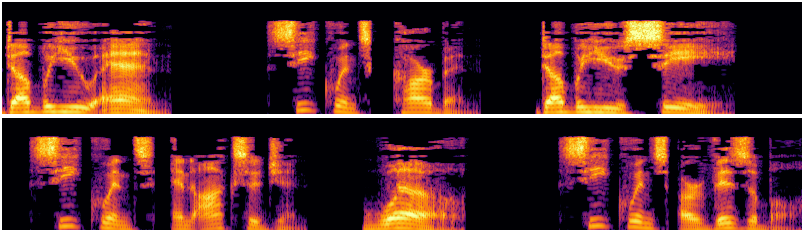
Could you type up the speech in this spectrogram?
WN sequence, carbon WC sequence, and oxygen WO sequence are visible.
